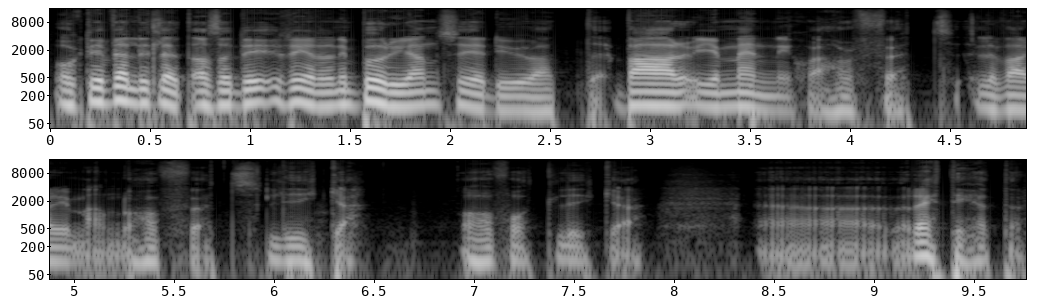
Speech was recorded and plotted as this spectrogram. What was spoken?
Och det är väldigt lätt, alltså det, redan i början så är det ju att varje människa har fötts, eller varje man då har fötts lika och har fått lika eh, rättigheter.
